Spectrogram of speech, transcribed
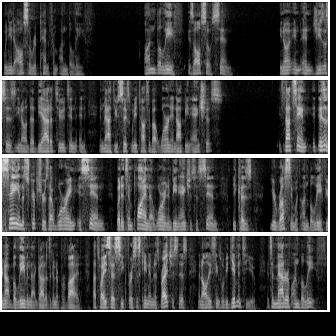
We need to also repent from unbelief. Unbelief is also sin. You know, in, in Jesus' you know, the Beatitudes in, in, in Matthew 6 when he talks about worrying and not being anxious, it's not saying, it doesn't say in the scriptures that worrying is sin, but it's implying that worrying and being anxious is sin because you're wrestling with unbelief. You're not believing that God is going to provide. That's why he says, Seek first his kingdom and his righteousness, and all these things will be given to you. It's a matter of unbelief.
